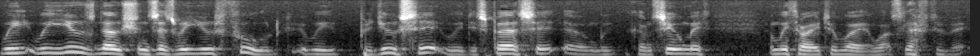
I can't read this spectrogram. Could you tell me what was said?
we, we use notions as we use food. We produce it, we disperse it, and we consume it, and we throw it away, what's left of it.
